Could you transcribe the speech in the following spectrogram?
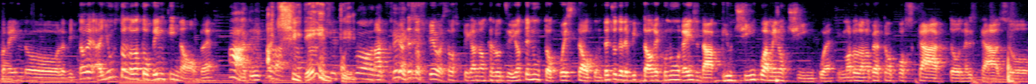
prendo le vittorie. A Houston ho dato 29. Ah, accidenti! Ma adesso spiego, stavo spiegando anche lo zio. Io ho tenuto questo conteggio delle vittorie con un range da più 5 a meno 5, in modo da non avere troppo scarto nel caso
